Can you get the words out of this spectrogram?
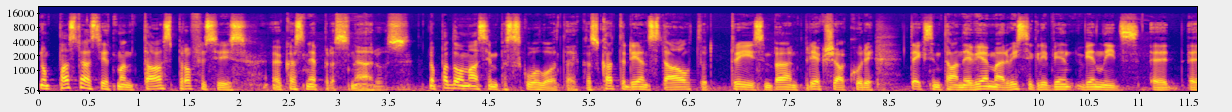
Nu, pastāstiet man tās profesijas, kas neprasa nervus. Nu, padomāsim par skolotāju, kas katru dienu stāv tur 30 bērnu priekšā, kuri teiksim, tā nevienmēr visi grib vien, vienlīdz e, e,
